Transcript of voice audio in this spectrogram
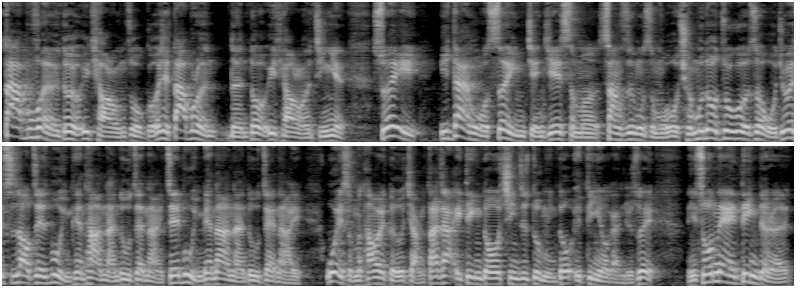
大部分人都有一条龙做过，而且大部分人都有一条龙的经验。所以一旦我摄影、剪接什么、上字幕什么，我全部都做过的时候，我就会知道这部影片它的难度在哪里，这部影片它的难度在哪里，为什么它会得奖，大家一定都心知肚明，都一定有感觉。所以你说内定的人。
